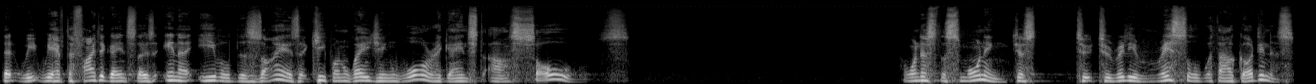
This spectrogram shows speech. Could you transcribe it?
that we, we have to fight against those inner evil desires that keep on waging war against our souls. I want us this morning just to, to really wrestle with our godliness.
